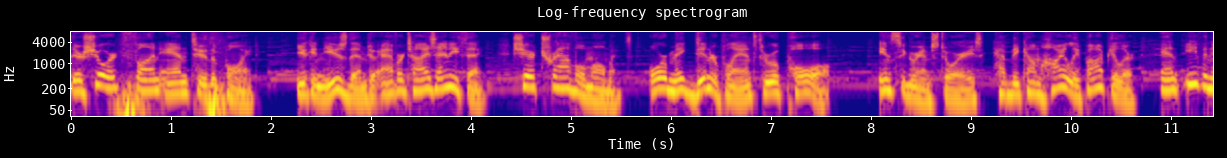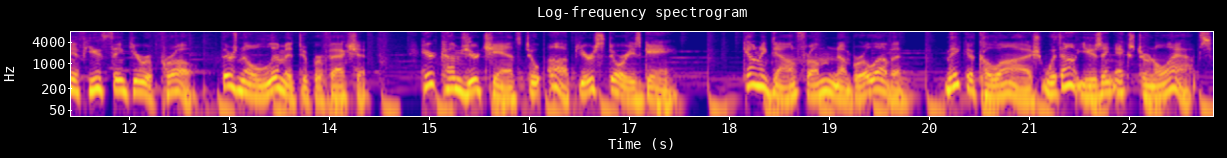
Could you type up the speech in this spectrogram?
They're short, fun, and to the point. You can use them to advertise anything, share travel moments, or make dinner plans through a poll. Instagram stories have become highly popular, and even if you think you're a pro, there's no limit to perfection. Here comes your chance to up your stories game. Counting down from number 11. Make a collage without using external apps.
